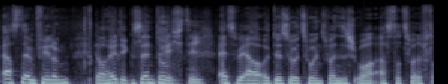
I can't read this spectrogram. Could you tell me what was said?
erste Empfehlung der heutigen Sendung. Richtig. SWR Odysseus 22 Uhr, 1.12.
